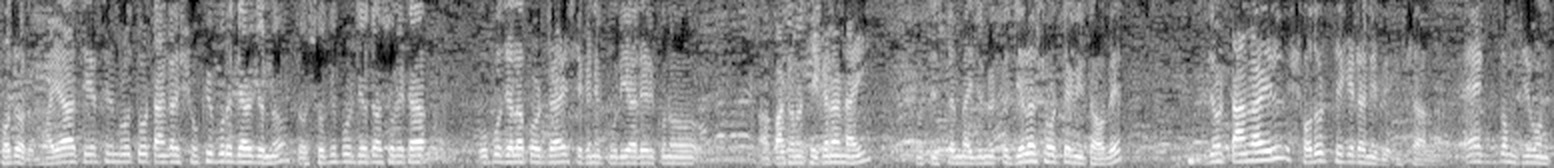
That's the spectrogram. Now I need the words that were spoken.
সদর। ভাইয়া চেয়েছেন মূলত টাঙ্গাইল সখীপুরে দেওয়ার জন্য। তো সখীপুর যেহেতু আসলে এটা উপজেলা পর্যায়ে সেখানে কুরিয়ারের কোনো পাঠানোর ঠিকানা নাই। কোনো সিস্টেম নাই জন্য একটু জেলা শহর থেকে নিতে হবে। জন্য টাঙ্গাইল সদর থেকে এটা নেবে, ইনশাআল্লাহ। একদম জীবন্ত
